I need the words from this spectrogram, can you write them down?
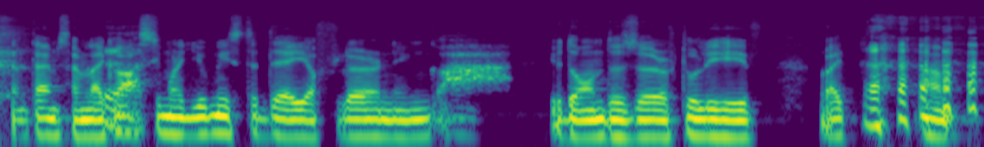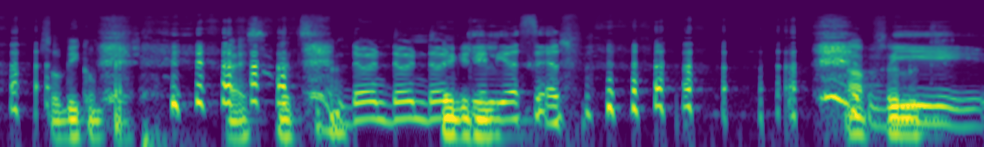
Sometimes I'm like, Yeah. ah, Simon, you missed a day of learning. Ah, you don't deserve to live, right? Um, so be compassionate, guys. Uh, don't don't don't kill yourself Absolutely. be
